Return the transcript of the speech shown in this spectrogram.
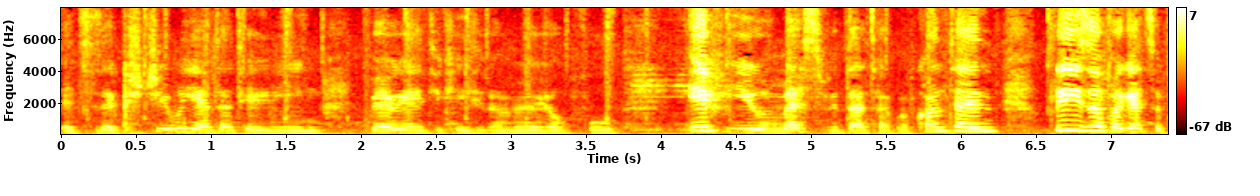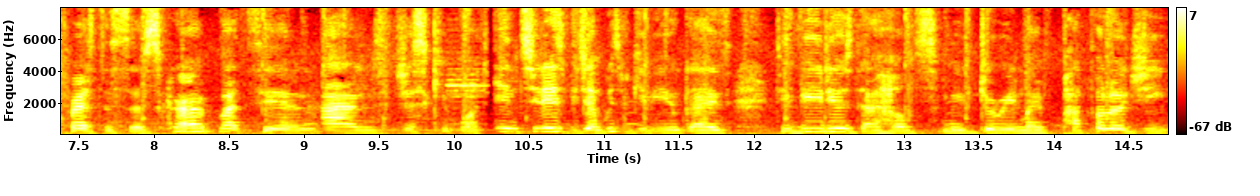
It's extremely entertaining very educative and very helpful. If you mess with that type of content please don't forget to press the subscribe button and just keep watching. In today's video i'm going to be giving you guys the videos that helped me during my pathology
